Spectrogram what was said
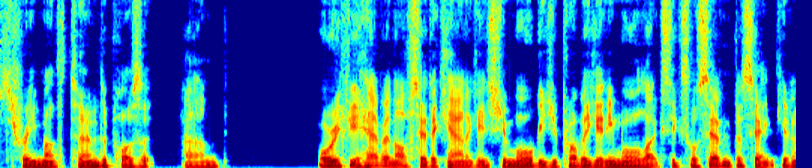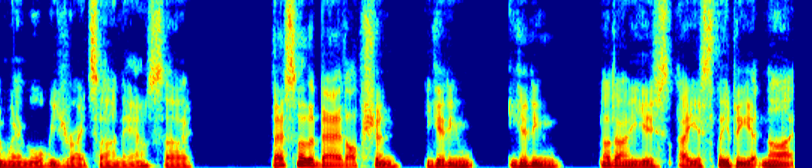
three month term deposit. Um, or if you have an offset account against your mortgage, you're probably getting more like six or 7% given where mortgage rates are now. So that's not a bad option. You're getting, you're getting, not only are you sleeping at night,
